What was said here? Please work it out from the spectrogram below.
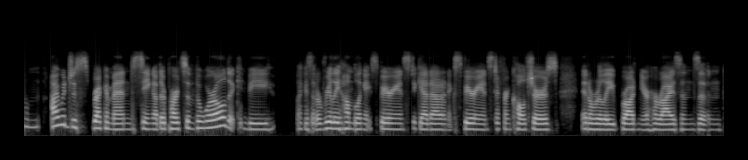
Um, I would just recommend seeing other parts of the world. It can be, like I said, a really humbling experience to get out and experience different cultures. It'll really broaden your horizons, and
